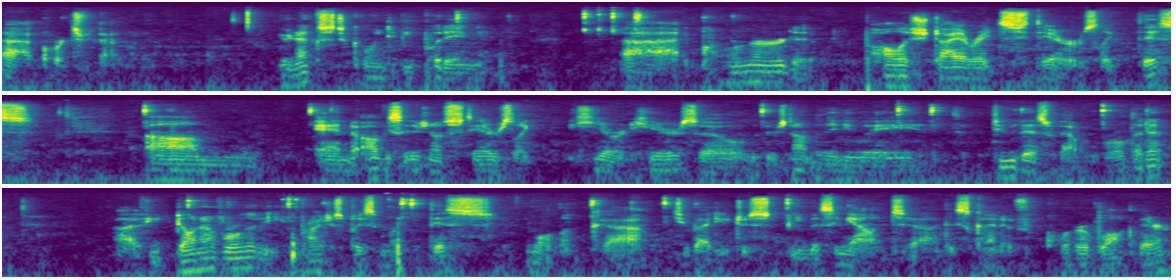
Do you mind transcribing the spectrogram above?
uh, quartz for that. You're next going to be putting uh, cornered polished diorite stairs like this um, and obviously there's no stairs like here and here, so there's not really any way to do this without world edit. Uh, if you don't have world edit, you can probably just place them like this. It won't look uh, too bad, you'd just be missing out uh, this kind of quarter block there.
